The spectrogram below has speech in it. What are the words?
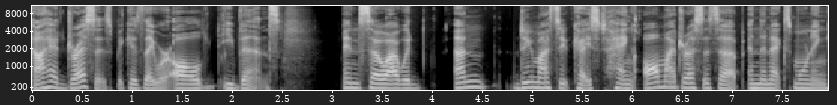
I had dresses because they were all events. And so I would undo my suitcase, hang all my dresses up, and the next morning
